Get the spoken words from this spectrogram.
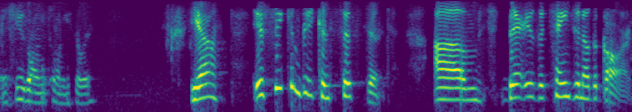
and she's only 23. Yeah, if she can be consistent, um, there is a changing of the guard.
